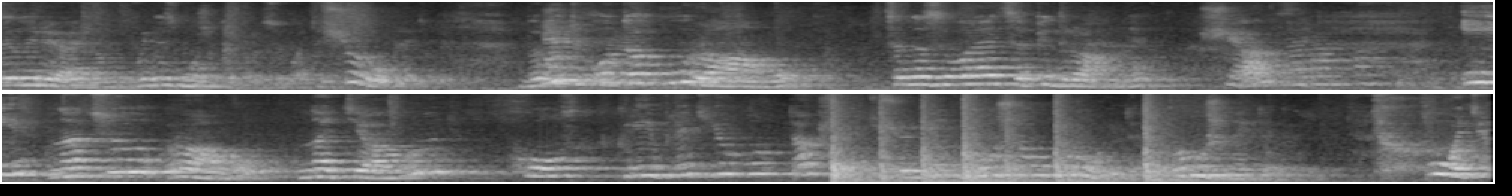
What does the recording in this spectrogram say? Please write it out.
це нереально. Ви не зможете працювати. Що роблять? Беруть отаку раму, це називається підрамник. Так? І на цю раму натягують холст, кріплять його так, що- він дуже такий, пружний такий. Потім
